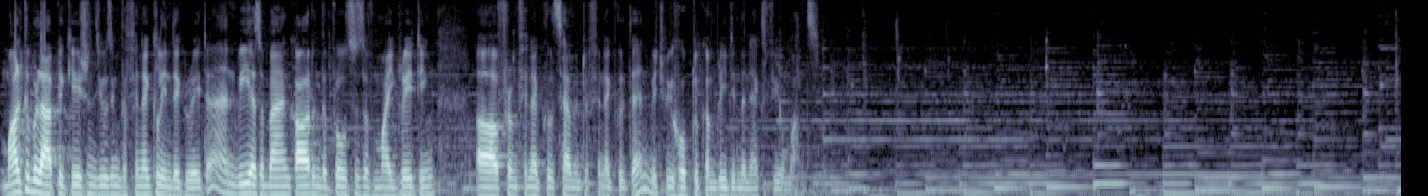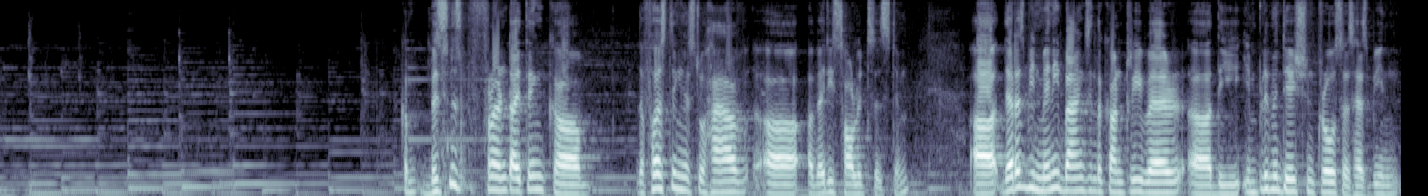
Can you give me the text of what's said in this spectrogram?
multiple applications using the Finacle integrator and we as a bank are in the process of migrating uh, from Finacle 7 to Finacle 10 which we hope to complete in the next few months. Business front, I think uh, the first thing is to have uh, a very solid system. Uh, there has been many banks in the country where uh, the implementation process has been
